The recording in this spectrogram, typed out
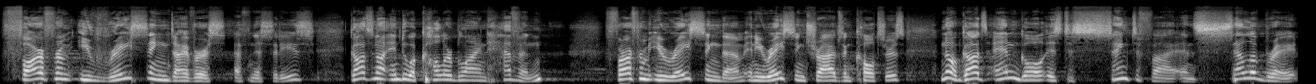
Far from erasing diverse ethnicities, God's not into a colorblind heaven. Far from erasing them and erasing tribes and cultures, no, God's end goal is to sanctify and celebrate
